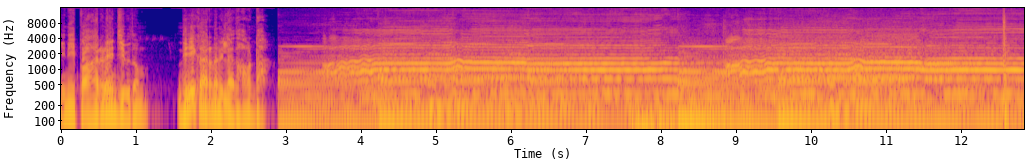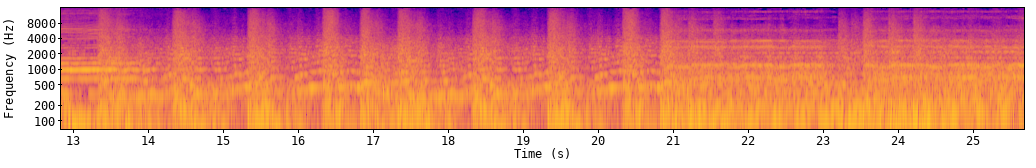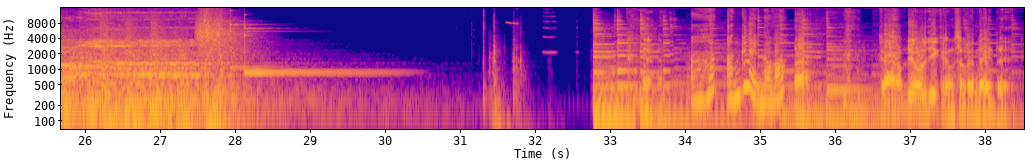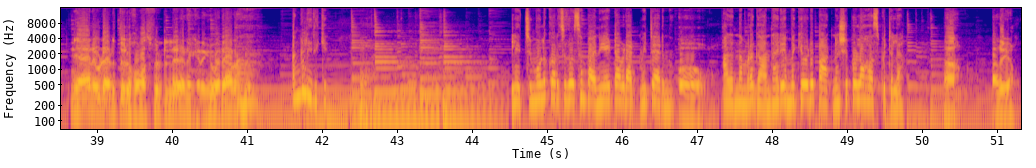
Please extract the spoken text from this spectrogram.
ഇനിയിപ്പോ ആരുടെയും ജീവിതം നീ കാരണമില്ലാതാവണ്ട. കാർഡിയോളജി കൺസൾട്ടന്റ് ആയിട്ട് ഞാൻ ഇവിടെ അടുത്തൊരു ഹോസ്പിറ്റലിൽ ഇടയ്ക്കിടയ്ക്ക് വരാറുണ്ട്. അങ്കിൾ ഇരിക്കും. ലച്ചുമോൾ കുറച്ചു ദിവസം പനിയായിട്ട് അവിടെ അഡ്മിറ്റ് ആയിരുന്നു. അത് നമ്മുടെ ഗാന്ധാരി അമ്മയ്ക്കോട് പാർട്ട്ണർഷിപ്പ് ഉള്ള ഹോസ്പിറ്റലാ ആ. അറിയാം.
